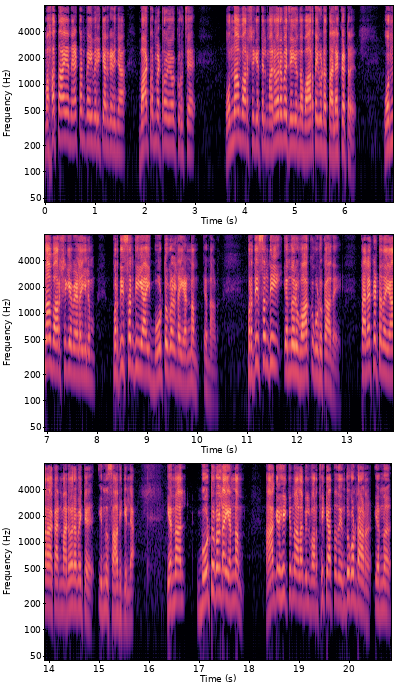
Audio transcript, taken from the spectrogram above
മഹത്തായ നേട്ടം കൈവരിക്കാൻ കഴിഞ്ഞ വാട്ടർ മെട്രോയെക്കുറിച്ച് ഒന്നാം വാർഷികത്തിൽ മനോരമ ചെയ്യുന്ന വാർത്തയുടെ തലക്കെട്ട് ഒന്നാം വാർഷിക വേളയിലും പ്രതിസന്ധിയായി ബോട്ടുകളുടെ എണ്ണം എന്നാണ്. പ്രതിസന്ധി എന്നൊരു വാക്ക് കൊടുക്കാതെ തലക്കെട്ട് തയ്യാറാക്കാൻ മനോരമയ്ക്ക് ഇന്ന് സാധിക്കില്ല. എന്നാൽ ബോട്ടുകളുടെ എണ്ണം ആഗ്രഹിക്കുന്ന അളവിൽ വർദ്ധിക്കാത്തത് എന്തുകൊണ്ടാണ് എന്ന്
